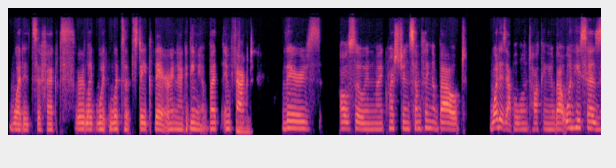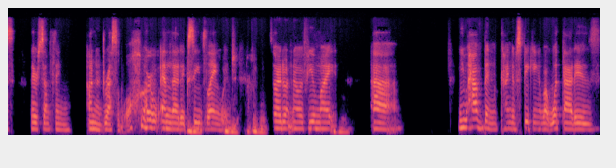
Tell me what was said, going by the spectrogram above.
what its effects or like what what's at stake there in academia but in fact mm-hmm there's also in my question something about what is Apollon talking about when he says there's something unaddressable or and that mm-hmm. exceeds language. Mm-hmm. mm-hmm. So I don't know if you might uh, you have been kind of speaking about what that is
